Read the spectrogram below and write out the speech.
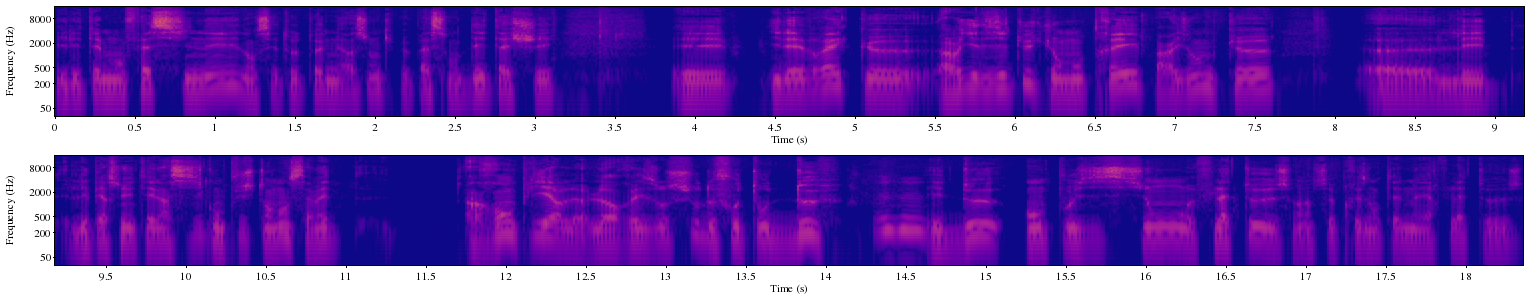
Il est tellement fasciné dans cette auto-admiration qu'il ne peut pas s'en détacher. Et il est vrai que. Alors, il y a des études qui ont montré, par exemple, que euh, les, les personnalités narcissiques ont plus tendance à mettre remplir le- leurs réseaux sociaux de photos d'eux Mhm. et deux en position flatteuse, hein, se présenter de manière flatteuse.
